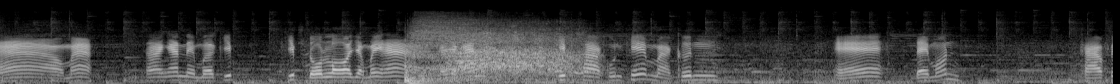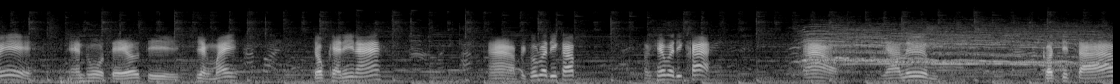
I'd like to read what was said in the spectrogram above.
อ้าวมา ถ้างั้นในเมื่อคลิปคลิปโดนรอยังไม่ห้าก็อย่างนั้นคลิปพาคุณเข้มมาขึ้นแอร์ไดมอนด์คาเฟ่แอนด์โฮเทลที่เชียงใหม่จบแค่นี้นะ อ่าเป็นคุณสวัสดีครับโอเคสวัสดีค่ะ อ้าว อย่าลืม กดติดตาม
